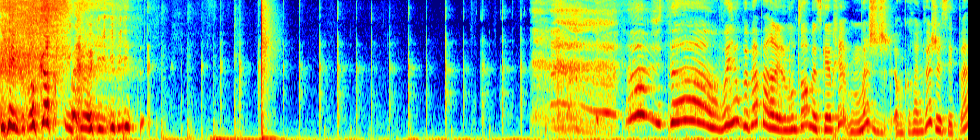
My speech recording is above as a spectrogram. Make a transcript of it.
Mes gros corticoïdes. Putain, vous voyez, on peut pas parler longtemps parce qu'après, moi, je- encore une fois, je sais pas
